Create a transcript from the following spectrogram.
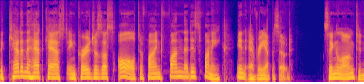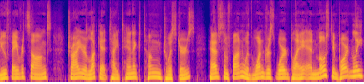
the Cat in the Hat cast encourages us all to find fun that is funny in every episode. Sing along to new favorite songs, try your luck at Titanic tongue twisters, have some fun with wondrous wordplay, and most importantly,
